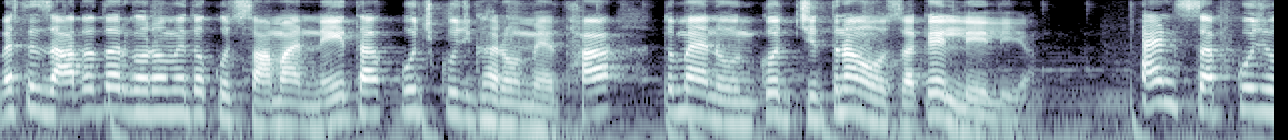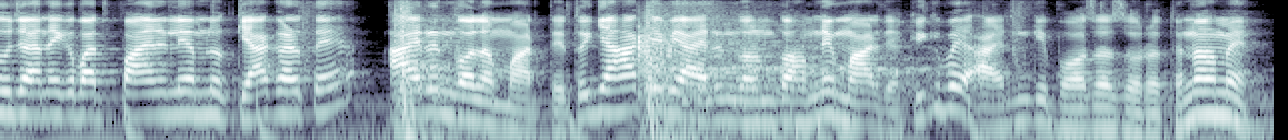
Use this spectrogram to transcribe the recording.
वैसे ज़्यादातर घरों में तो कुछ सामान नहीं था कुछ कुछ घरों में था तो मैंने उनको जितना हो सके ले लिया। एंड सब कुछ हो जाने के बाद फाइनली हम लोग क्या करते हैं? आयरन कॉलम मारते हैं। तो यहाँ के भी आयरन कॉलम को हमने मार दिया। क्योंकि भाई आयरन की बहुत ज़्यादा ज़रूरत है ना हमें।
